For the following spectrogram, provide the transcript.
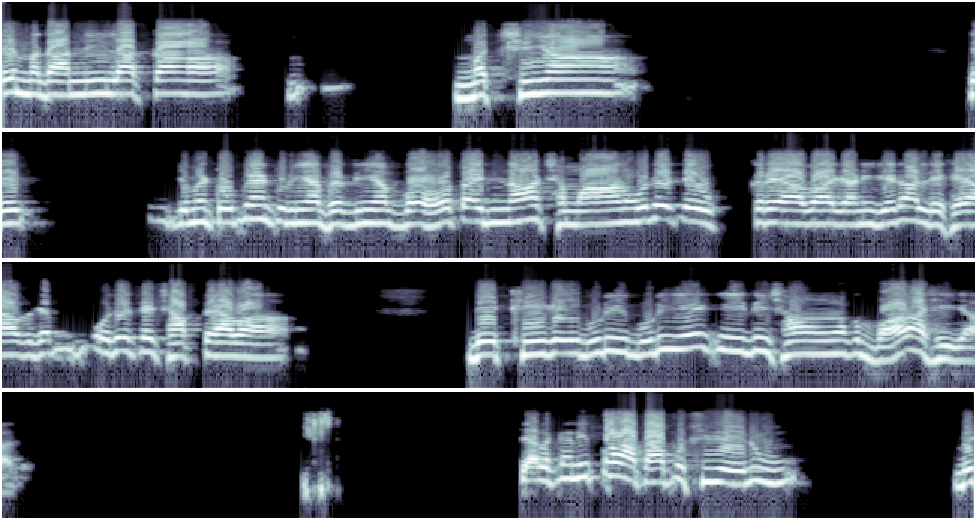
ਤੇ ਮੈਦਾਨੀ ਇਲਾਕਾ, ਮੱਛੀਆਂ ਤੇ ਜਿਵੇਂ ਟੋਪੀਆਂ ਟੁਰੀਆਂ ਫਿਰਦੀਆਂ, ਬਹੁਤ ਇੰਨਾ ਸਮਾਨ ਉਹਦੇ ਤੇ ਉਕਰਿਆ ਵਾ, ਯਾਨੀ ਜਿਹੜਾ ਲਿਖਿਆ ਉਹਦੇ ਤੇ ਛਾਪਿਆ ਵਾ। ਦੇਖੀ ਗਈ ਬੁੜੀ ਬੁੜੀ ਇਹ ਚੀਜ਼ ਦੀ ਸ਼ੌਂਕ ਬਾਹਲਾ ਸੀ ਜਿਆਦੇ। ਚੱਲ ਕਹਿੰਦੀ ਭਾਤਾ ਪੁੱਛੀਏ ਇਹਨੂੰ ਵੀ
